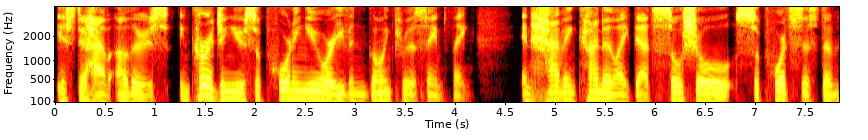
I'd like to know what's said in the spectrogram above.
is to have others encouraging you, supporting you, or even going through the same thing. And having kind of like that social support system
